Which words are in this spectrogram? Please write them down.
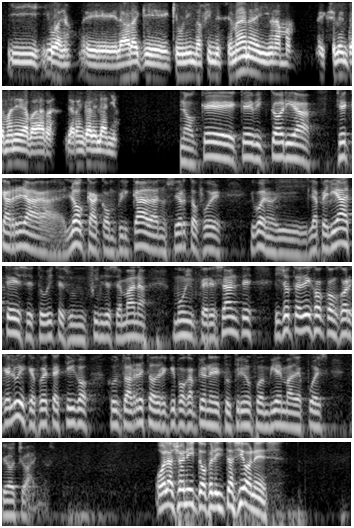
Y, bueno, eh, la verdad que, un lindo fin de semana y una excelente manera para de arrancar el año. Bueno, qué, qué victoria, qué carrera loca, complicada, ¿no es cierto? Fue y bueno, y la peleaste, estuviste un fin de semana muy interesante. Y yo te dejo con Jorge Luis, que fue testigo junto al resto del equipo campeones de tu triunfo en Viedma después de ocho años. Hola, Jonito, felicitaciones.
